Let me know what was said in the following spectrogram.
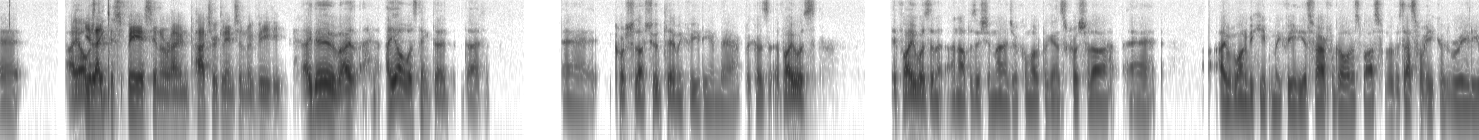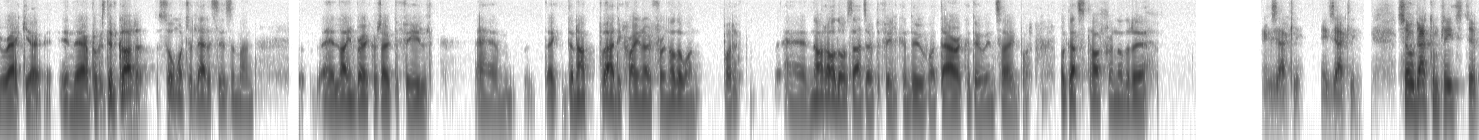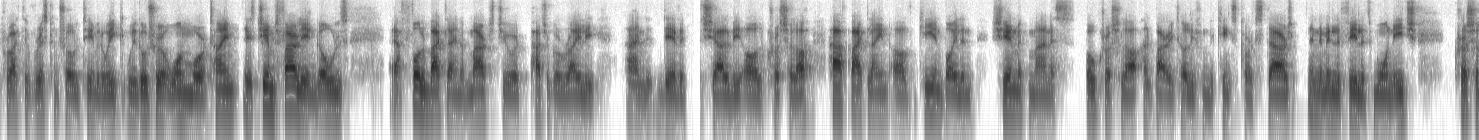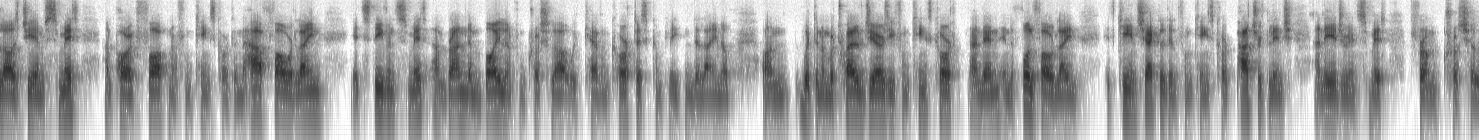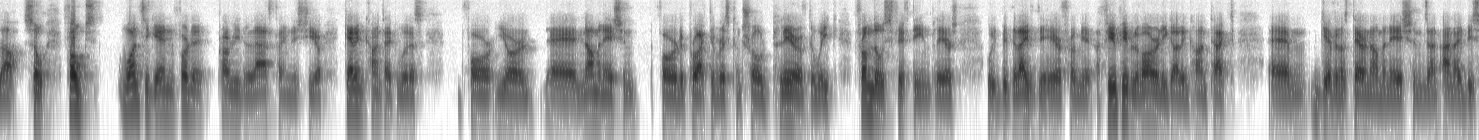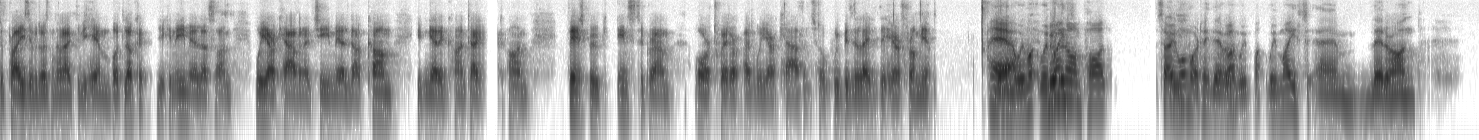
Uh, I always you like the space in around Patrick Lynch and McVeety. I do. I I always think that that uh, Crosserlough should play McVeety in there because if I was if I was an, an opposition manager coming up against Crosserlough, uh, I would want to be keeping McVeety as far from goal as possible because that's where he could really wreck you in there because they've got so much athleticism and uh, line breakers out the field. Um, like they're not badly crying out for another one, but if, uh, not all those lads out the field can do what Dara could do inside. But look, that's a thought for another day. Exactly. Exactly. So that completes the proactive risk control team of the week. We'll go through it one more time. It's James Farley in goals, a full back line of Mark Stewart, Patrick O'Reilly, and David Shelby, all Crosserlough. Half back line of Cian Boylan, Shane McManus, Bo Crosserlough, and Barry Tully from the Kings Court Stars. In the middle of the field, it's one each. Crosserlough's James Smith and Pádraig Faulkner from Kings Court. In the half forward line, it's Stephen Smith and Brandon Boylan from Crosserlough with Kevin Curtis completing the lineup on with the number 12 jersey from Kings Court. And then in the full forward line, it's Keane Shackleton from Kings Court, Patrick Lynch, and Adrian Smith from Crosserlough. So, folks, once again, for the probably the last time this year, get in contact with us for your uh, nomination for the proactive risk control player of the week from those 15 players we'd be delighted to hear from you. A few people have already got in contact, um, giving us their nominations, and, and I'd be surprised if it doesn't turn out to be him. But look, at, you can email us on wearecavan at gmail.com. You can get in contact on Facebook, Instagram, or Twitter at wearecavan. So we'd be delighted to hear from you. Um, yeah, we, we moving might, on, Paul. Sorry, one more thing, David. We, we might um, later on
